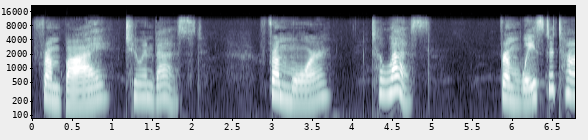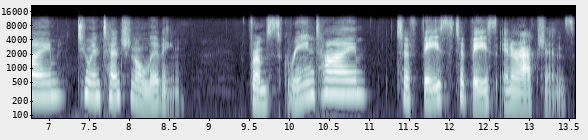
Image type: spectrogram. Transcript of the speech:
from buy to invest, from more to less, from wasted time to intentional living from screen time to face to face interactions,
